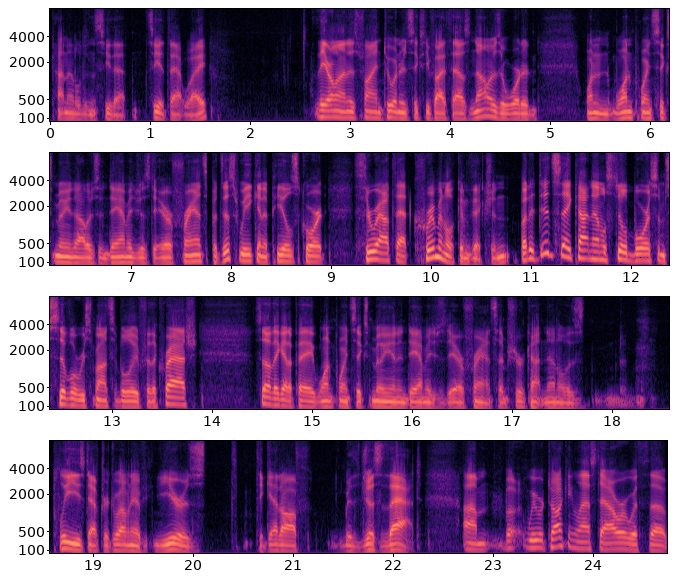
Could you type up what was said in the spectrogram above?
Continental didn't see that see it that way. The airline is fined $265,000, awarded one $1.6 million in damages to Air France. But this week, an appeals court threw out that criminal conviction. But it did say Continental still bore some civil responsibility for the crash, so they got to pay 1.6 million in damages to Air France. I'm sure Continental is pleased after 12 and a half years to get off with just that. Um, but we were talking last hour with uh,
